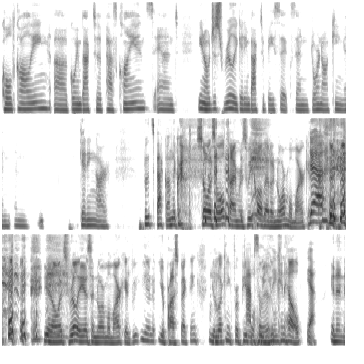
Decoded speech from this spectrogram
cold calling, uh, going back to past clients and, you know, just really getting back to basics and door knocking and and getting our boots back on the ground. So, as old timers, we call that a normal market. Yeah. you know, it's really is a normal market. You know, you're prospecting, you're Mhm. looking for people who you can help. Yeah. In an,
